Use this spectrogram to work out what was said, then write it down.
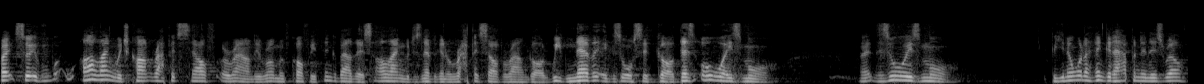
right? So if our language can't wrap itself around the aroma of coffee, think about this. Our language is never going to wrap itself around God. We've never exhausted God. There's always more, right? There's always more. But you know what I think had happened in Israel?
